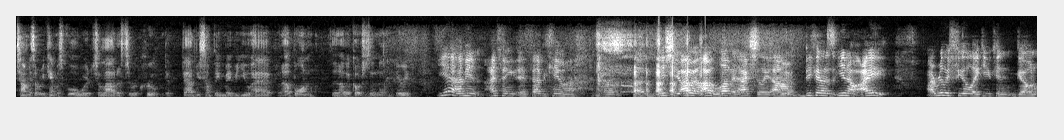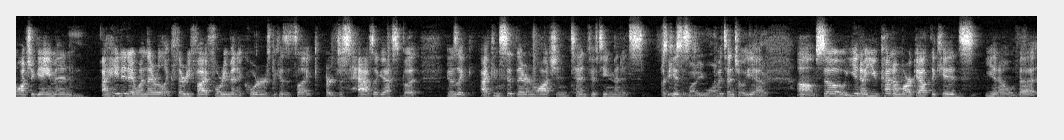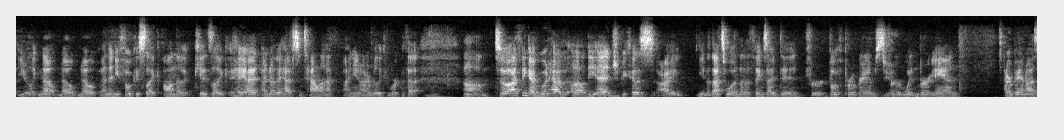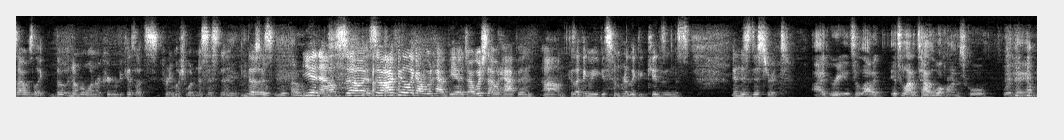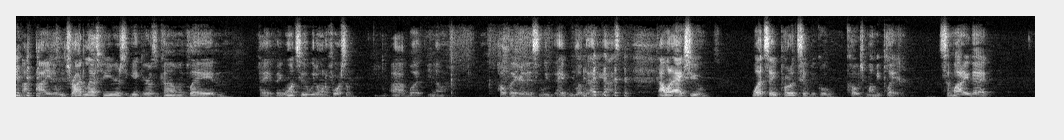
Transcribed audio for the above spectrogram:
Thomas ever became a school which allowed us to recruit, that that'd be something maybe you have an up on than other coaches in the area? Yeah, I mean, I think if that became a, an issue, I would I would love it actually, um, Yeah. because you know I I really feel like you can go and watch a game and Mhm. I hated it when they were like 35, 40 minute quarters because it's like or just halves I guess, but it was like I can sit there and watch in 10, 15 minutes a See kid's somebody you want. potential. Yeah. Like, Um, so you know, you kind of mark out the kids, you know, that you're like, nope, nope, nope, and then you focus like on the kids, like, hey, I, I know they have some talent, I, I, you know, I really could work with that. Um, so I think I would have uh, the edge because I, you know, that's one of the things I did for both programs Yeah. for Wittenberg and Urbana. Is I was like the number one recruiter because that's pretty much what an assistant yeah, does yourself a little pat on the you know so so i feel like i would have the edge i wish that would happen because i think we could get some really good kids in this in this district I agree. It's a lot of it's a lot of talent walking around the school. But hey, I'm not. I you know we tried the last few years to get girls to come and play, and hey, if they want to, we don't want to force them. Uh, but you know, hopefully they hear this, and we hey, we'd love to have you guys. I want to ask you, what's a prototypical coach Mummey player? Somebody that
